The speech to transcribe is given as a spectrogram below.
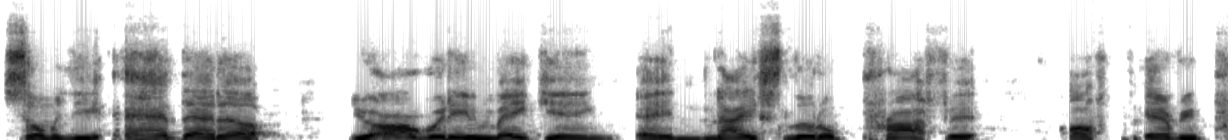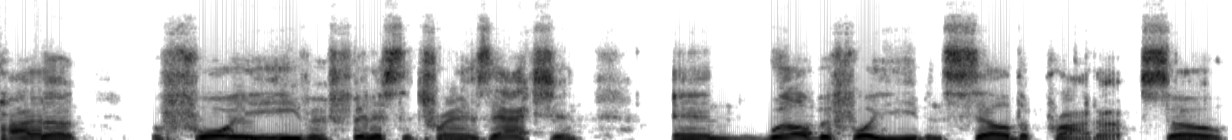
So when you add that up, you're already making a nice little profit off every product before you even finish the transaction and well before you even sell the product. So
